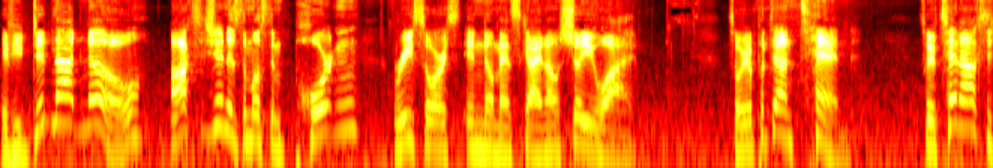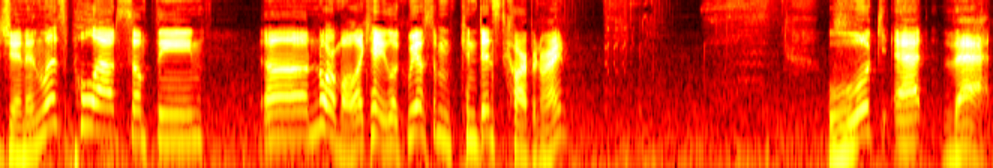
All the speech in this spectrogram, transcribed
if you did not know, oxygen is the most important resource in No Man's Sky, and I'll show you why. So we're going to put down 10. So we have 10 oxygen, and let's pull out something uh, normal. Like, hey, look, we have some condensed carbon, right? Look at that.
